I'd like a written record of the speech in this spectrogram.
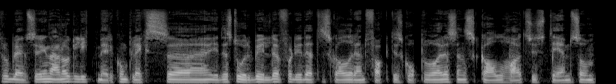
problemstillingen er nok litt mer kompleks uh, i det store bildet, fordi dette skal rent faktisk oppbevares. En skal ha et system som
